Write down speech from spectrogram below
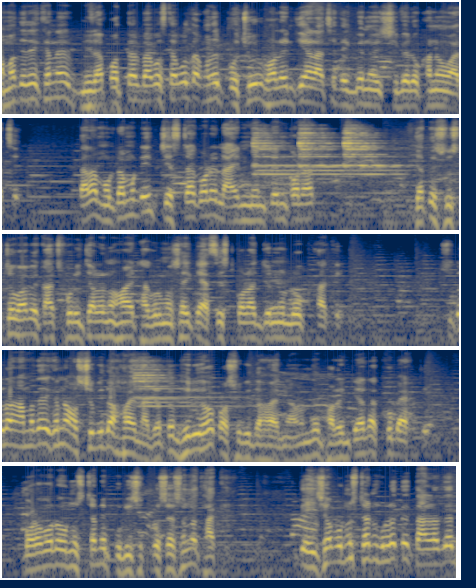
আমাদের এখানে নিরাপত্তার ব্যবস্থা বলতে আমাদের প্রচুর ভলেন্টিয়ার আছে দেখবেন ওই শিবের ওখানেও আছে। তারা মোটামুটি চেষ্টা করে লাইন মেনটেন করার, যাতে সুষ্ঠুভাবে কাজ পরিচালনা হয়, ঠাকুরমশাইকে অ্যাসিস্ট করার জন্য লোক থাকে। সুতরাং আমাদের এখানে অসুবিধা হয় না, যত ভিড়ই হোক অসুবিধা হয় না। আমাদের ভলেন্টিয়াররা খুব অ্যাক্টিভ বড় বড় অনুষ্ঠানে পুলিশ প্রশাসনও থাকে। এইসব অনুষ্ঠানগুলোতে তাদের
